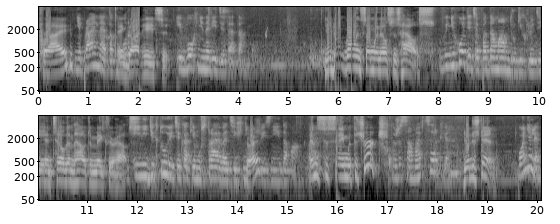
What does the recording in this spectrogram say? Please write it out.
pride, неправильно, это and гордость. God hates it. И Бог ненавидит это. You don't go in someone else's house Вы не ходите по домам других людей and tell them how to make their и house. не диктуете, как им устраивать их Right. жизни и дома. And it's the same with the church. То же самое в церкви. You understand? Поняли?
